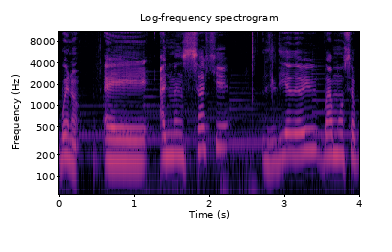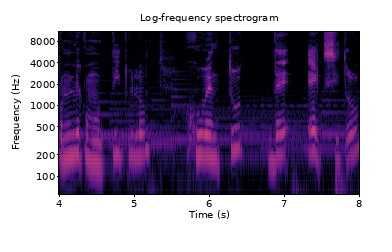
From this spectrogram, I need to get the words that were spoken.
Bueno, eh, al mensaje del día de hoy vamos a ponerle como título Juventud de éxito.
